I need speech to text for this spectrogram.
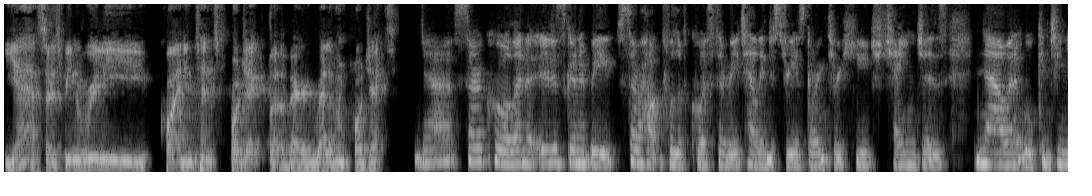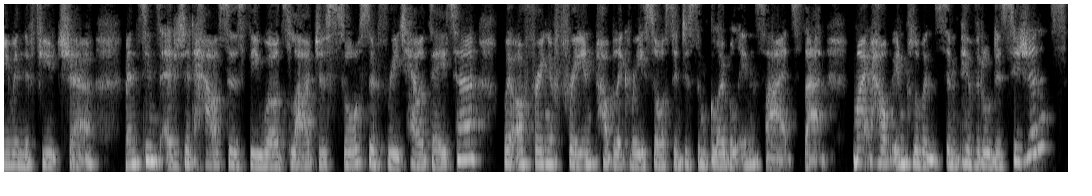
yeah, so it's been really quite an intense project, but a very relevant project. Yeah, so cool. And it is going to be so helpful. Of course, the retail industry is going through huge changes now and it will continue in the future. And since Edited House is the world's largest source of retail data, we're offering a free and public resource into some global insights that might help influence some pivotal decisions.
